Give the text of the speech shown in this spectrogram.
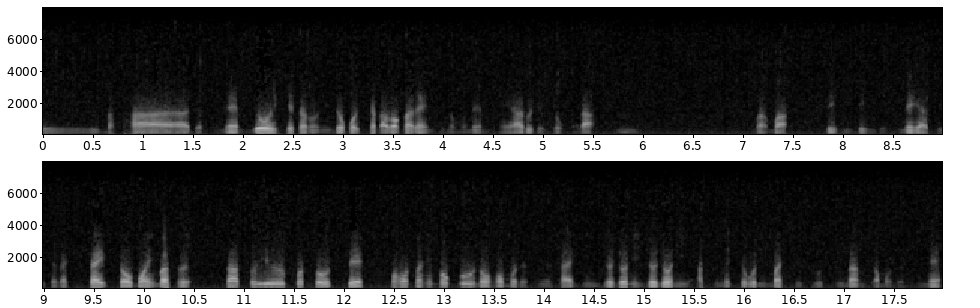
えー、またですね、用意してたのにどこ行ったか分からへんっていうのもね、えー、あるでしょうから、うん。まあまあ、ぜひぜひですね、やっていただきたいと思います。さあ、ということで、まあ、本当に僕々に徐々に集めておりまして、グッズなんかもですね、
